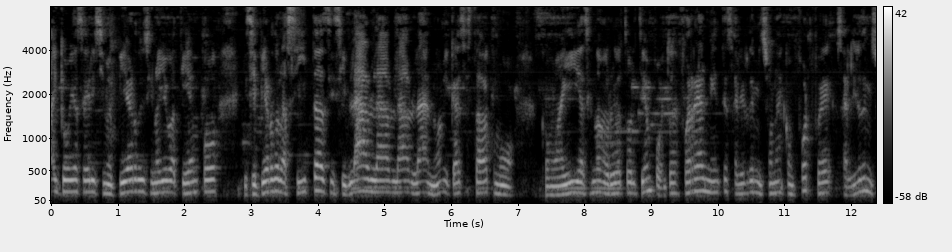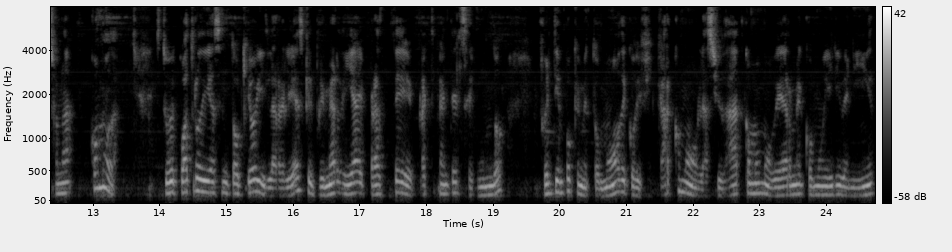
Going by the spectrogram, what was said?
ay, ¿qué voy a hacer? Y si me pierdo, y si no llego a tiempo, y si pierdo las citas, y si bla, bla, bla, bla, ¿no? Mi cabeza estaba como, como ahí haciéndome ruido todo el tiempo. Entonces fue realmente salir de mi zona de confort, fue salir de mi zona cómoda. Estuve cuatro días en Tokio y la realidad es que el primer día y prácticamente el segundo fue el tiempo que me tomó de codificar como la ciudad, cómo moverme, cómo ir y venir,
